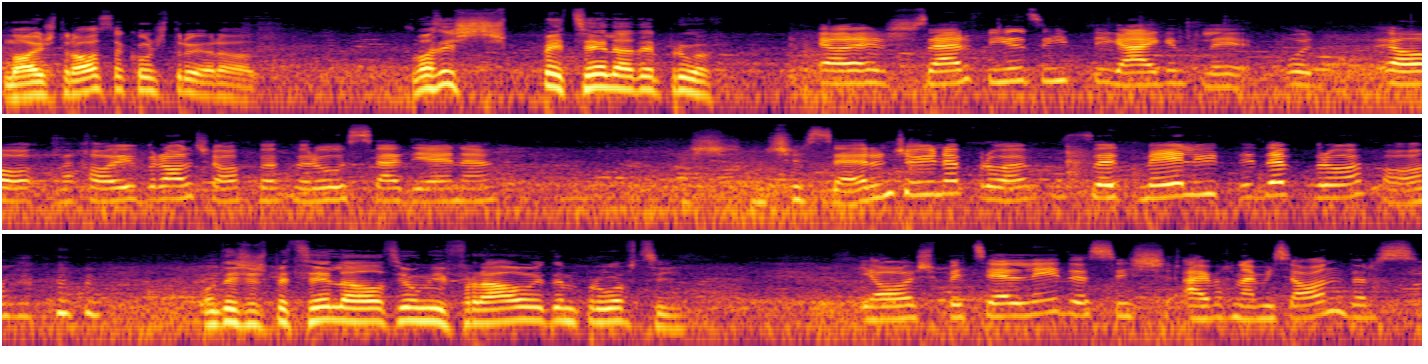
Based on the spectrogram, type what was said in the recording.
neue Straßen konstruieren halt. Was ist speziell an diesem Beruf? Ja, er ist sehr vielseitig eigentlich. Und ja, man kann überall arbeiten, für uns auch jene. Es ist ein sehr schöner Beruf. Es sollten mehr Leute in diesem Beruf haben. Und ist es speziell als junge Frau in diesem Beruf zu sein? Ja, speziell nicht. Es ist einfach etwas anderes.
